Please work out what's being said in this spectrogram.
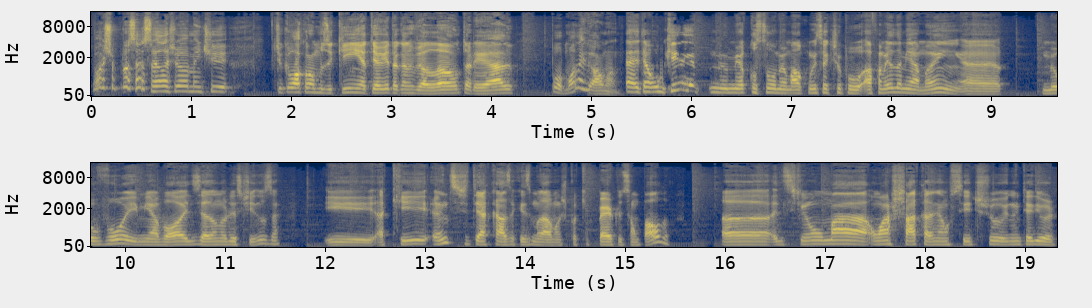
Eu acho o processo relativamente... Te coloca uma musiquinha, tem alguém tocando violão, tá ligado? Pô, mó legal, mano. É, então, o que me acostumou meio mal com isso é que, tipo, a família da minha mãe, é, meu avô e minha avó, eles eram nordestinos, né? E aqui, antes de ter a casa que eles moravam, tipo, aqui perto de São Paulo, ah, eles tinham uma, uma chácara, né? Um sítio no interior.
